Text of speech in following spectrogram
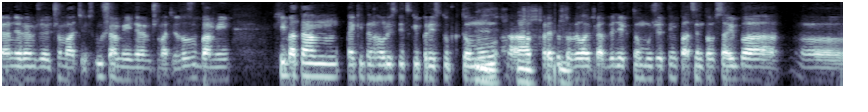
ja neviem, že čo máte s ušami, neviem, čo máte so zubami. Chyba tam taký ten holistický prístup k tomu mm. a preto to veľakrát vedie k tomu, že tým pacientom sa iba uh,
